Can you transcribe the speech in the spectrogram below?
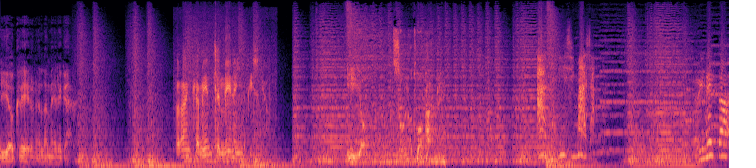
Io credo nell'America. Francamente me ne infischio. Io sono tuo padre. Anna Nishimasa. Rimetta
